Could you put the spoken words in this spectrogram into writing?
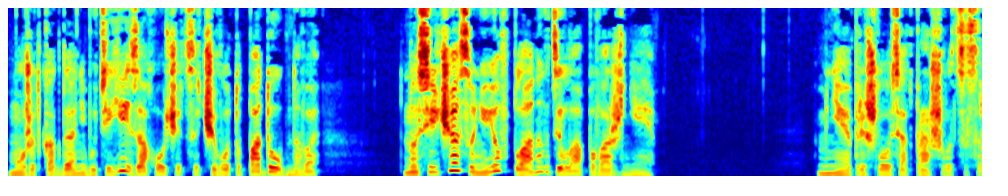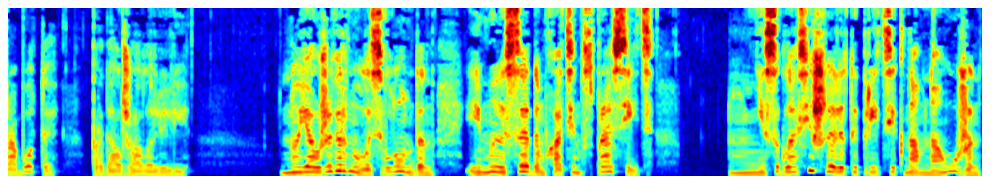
Может, когда-нибудь и ей захочется чего-то подобного, но сейчас у нее в планах дела поважнее. «Мне пришлось отпрашиваться с работы», — продолжала Лили. «Но я уже вернулась в Лондон, и мы с Эдом хотим спросить, не согласишься ли ты прийти к нам на ужин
